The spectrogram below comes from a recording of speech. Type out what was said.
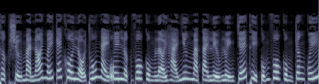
Thực sự mà nói mấy cái khôi lỗi thú này uy lực vô cùng lợi hại nhưng mà tài liệu luyện chế thì cũng vô cùng trân quý.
